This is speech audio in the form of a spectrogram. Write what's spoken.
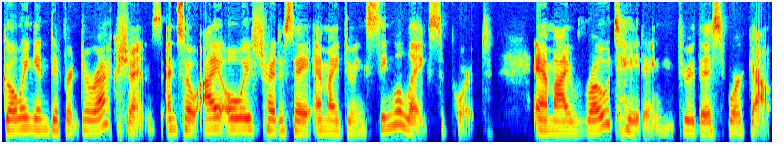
going in different directions. And so I always try to say, Am I doing single leg support? Am I rotating through this workout?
